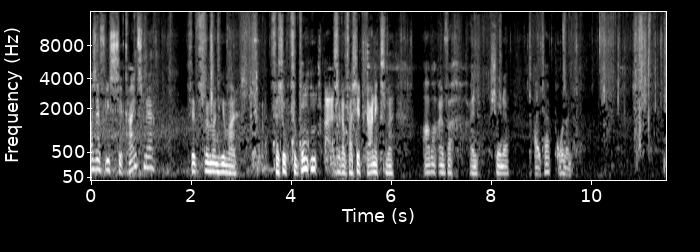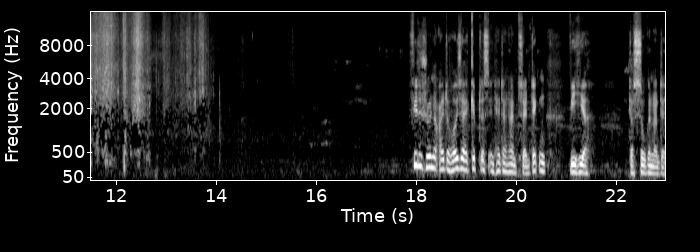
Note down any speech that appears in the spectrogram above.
Wasser fließt hier keins mehr. Selbst wenn man hier mal versucht zu pumpen, also da passiert gar nichts mehr. Aber einfach ein schöner alter Brunnen. Viele schöne alte Häuser gibt es in Hetternheim zu entdecken, wie hier das sogenannte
